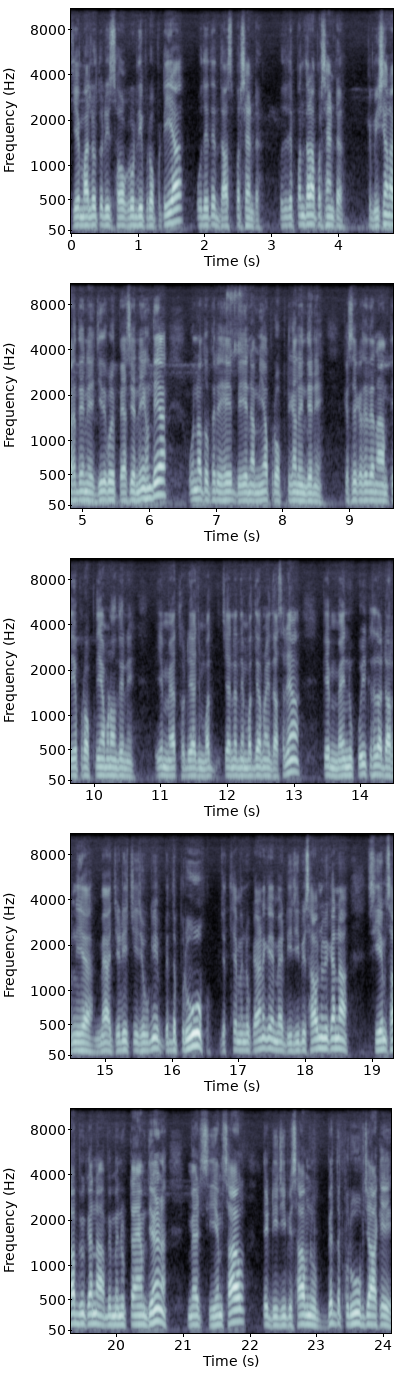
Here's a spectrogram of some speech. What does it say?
ਜੇ ਮੰਨ ਲਓ ਤੁਹਾਡੀ 100 ਕਰੋੜ ਦੀ ਪ੍ਰਾਪਰਟੀ ਆ, ਉਹਦੇ ਤੇ 10% ਉਹਦੇ ਤੇ 15% ਕਮਿਸ਼ਨ ਰੱਖਦੇ ਨੇ। ਜਿਹਦੇ ਕੋਲ ਪੈਸੇ ਨਹੀਂ ਹੁੰਦੇ ਆ, ਉਹਨਾਂ ਤੋਂ ਫਿਰ ਇਹ ਬੇਨਾਮੀਆਂ ਪ੍ਰਾਪਰਟੀਆਂ ਲੈਂਦੇ ਨੇ। ਕਿਸੇ ਕਿਸੇ ਦੇ ਨਾਮ ਤੇ ਇਹ ਪ੍ਰਾਪਰਟੀਆਂ ਬਣਾਉਂਦੇ ਨੇ। ਇਹ ਮੈਂ ਤੁਹਾਡੇ ਅੱਜ ਮੱਧ ਚੈਨਲ ਦੇ ਮਾਧਿਅਮ ਨਾਲ ਦੱਸ ਰਿਹਾ। ਕਿ ਮੈਨੂੰ ਕੋਈ ਕਿਸੇ ਦਾ ਡਰ ਨਹੀਂ ਹੈ। ਮੈਂ ਜਿਹੜੀ ਚੀਜ਼ ਹੋਊਗੀ ਵਿਦ ਪ੍ਰੂਫ ਜਿੱਥੇ ਮੈਨੂੰ ਕਹਿਣਗੇ ਮੈਂ ਡੀਜੀਪੀ ਸਾਹਿਬ ਨੂੰ ਵੀ ਕਹਿਣਾ ਸੀਐਮ ਸਾਹਿਬ ਵੀ ਕਹਿਣਾ ਵੀ ਮੈਨੂੰ ਟਾਈਮ ਦੇਣ। ਮੈਂ ਸੀਐਮ ਸਾਹਿਬ ਤੇ ਡੀਜੀਪੀ ਸਾਹਿਬ ਨੂੰ ਵਿਦ ਪ੍ਰੂਫ ਜਾ ਕੇ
